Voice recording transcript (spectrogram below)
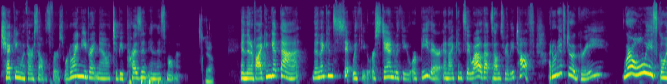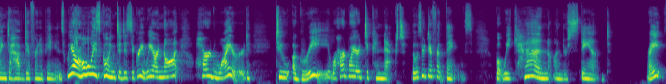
checking with ourselves first. What do I need right now to be present in this moment? Yeah. And then if I can get that, then I can sit with you or stand with you or be there and I can say, wow, that sounds really tough. I don't have to agree. We're always going to have different opinions. We are always going to disagree. We are not hardwired to agree. We're hardwired to connect. Those are different things, but we can understand, right?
